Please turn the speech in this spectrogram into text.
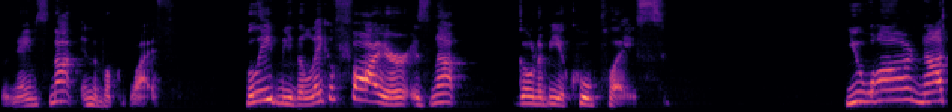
your name's not in the book of life. Believe me, the lake of fire is not going to be a cool place. You are not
